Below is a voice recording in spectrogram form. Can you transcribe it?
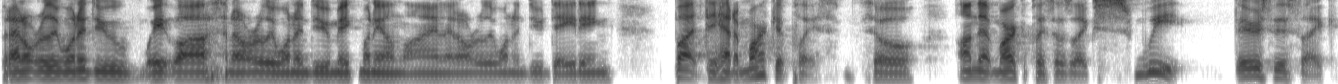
but I don't really want to do weight loss and I don't really want to do make money online. I don't really want to do dating. But they had a marketplace. So on that marketplace, I was like, sweet, there's this like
